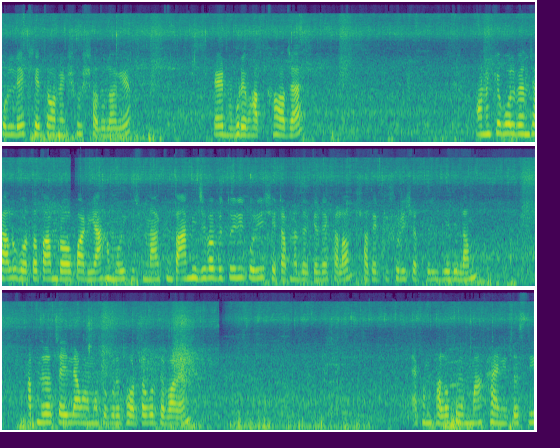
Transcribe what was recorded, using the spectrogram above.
করলে খেতে অনেক সুস্বাদু লাগে। পেট ভরে ভাত খাওয়া যায়। অনেকে বলবেন যে আলু ভর্তা তো আমরাও পারি, আহামরি কিছু না, কিন্তু আমি যেভাবে তৈরি করি সেটা আপনাদেরকে দেখালাম। সাথে একটু সরিষার তেল দিয়ে দিলাম। আপনারা চাইলে আমার মতো করে ভর্তা করতে পারেন। এখন ভালো করে মাখায় নিতেছি।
